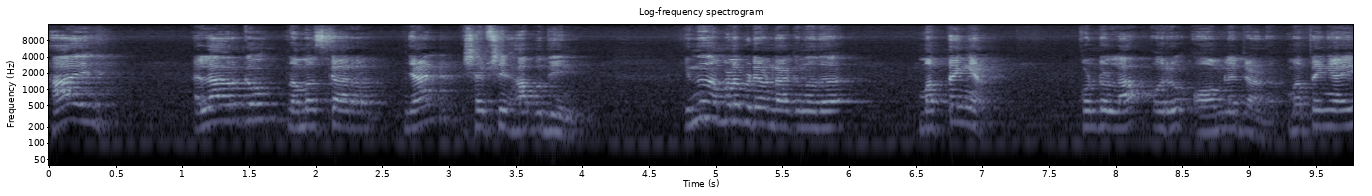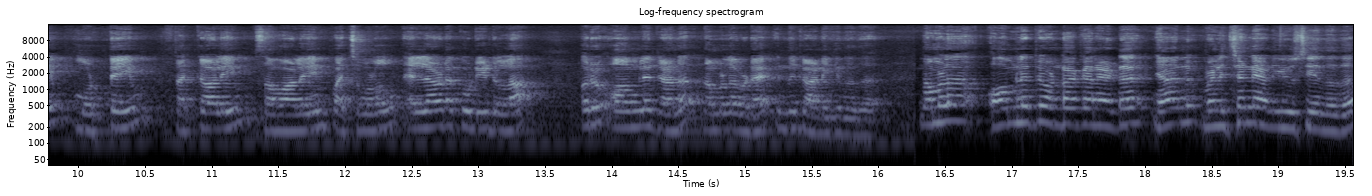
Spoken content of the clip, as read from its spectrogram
ഹായ്. എല്ലാവർക്കും നമസ്കാരം. ഞാൻ ഷെഫ് ഹാബുദ്ദീൻ. ഇന്ന് നമ്മളിവിടെ ഉണ്ടാക്കുന്നത് മത്തങ്ങ കൊണ്ടുള്ള ഒരു ഓംലെറ്റ് ആണ്. മത്തങ്ങയും മുട്ടയും തക്കാളിയും സവാളയും പച്ചമുളകും എല്ലാം കൂടെ കൂടിയിട്ടുള്ള ഒരു ഓംലെറ്റ് ആണ് നമ്മളിവിടെ ഇന്ന് കാണിക്കുന്നത്. നമ്മൾ ഓംലെറ്റ് ഉണ്ടാക്കാനായിട്ട് ഞാൻ വെളിച്ചെണ്ണയാണ് യൂസ് ചെയ്യുന്നത്.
